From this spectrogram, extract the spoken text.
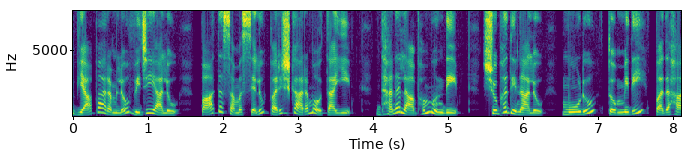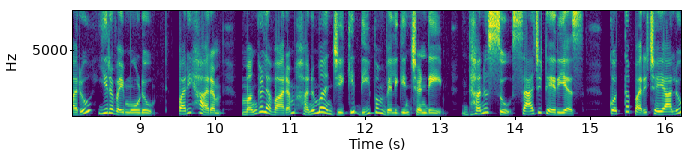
వ్యాపారంలో విజయాలు పాత సమస్యలు పరిష్కారం అవుతాయి ధనలాభం ఉంది. శుభదినాలు మూడు తొమ్మిది పదహారు ఇరవై మూడు. పరిహారం మంగళవారం హనుమాన్జీకి దీపం వెలిగించండి. ధనుస్సు సాజిటేరియస్ కొత్త పరిచయాలు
